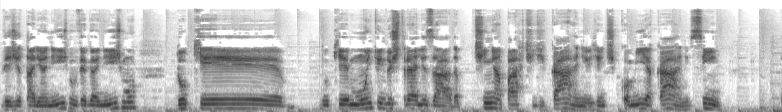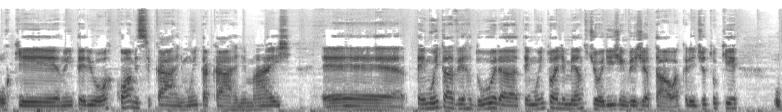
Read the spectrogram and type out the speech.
vegetarianismo, veganismo, do que do que muito industrializada. Tinha a parte de carne, a gente comia carne, sim, porque no interior come-se carne, muita carne, mas é, tem muita verdura, tem muito alimento de origem vegetal. Acredito que o,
